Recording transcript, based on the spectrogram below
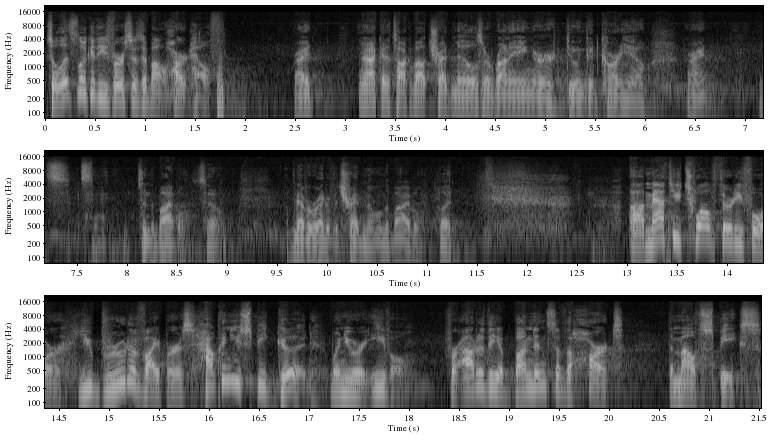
So let's look at these verses about heart health, right? They're not going to talk about treadmills or running or doing good cardio, all right? It's, it's, it's in the Bible, so I've never read of a treadmill in the Bible, but. Uh, Matthew 12, 34, you brood of vipers, how can you speak good when you are evil? For out of the abundance of the heart, the mouth speaks.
